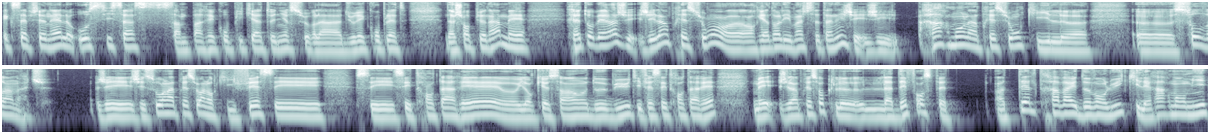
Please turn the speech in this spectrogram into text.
exceptionnel. Aussi, ça, ça me paraît compliqué à tenir sur la durée complète d'un championnat. Mais Reto j'ai l'impression, euh, en regardant les matchs cette année, j'ai rarement l'impression qu'il euh, euh, sauve un match. J'ai souvent l'impression, alors qu'il fait ses, ses, 30 arrêts, il encaisse un, deux buts, il fait ses 30 arrêts, mais j'ai l'impression que la défense fait un tel travail devant lui qu'il est rarement mis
